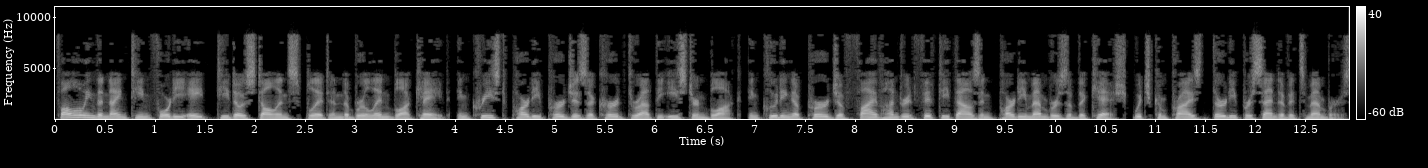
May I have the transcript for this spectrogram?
Following the 1948 Tito-Stalin split and the Berlin blockade, increased party purges occurred throughout the Eastern Bloc, including a purge of 550,000 party members of the Kish, which comprised 30% of its members.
